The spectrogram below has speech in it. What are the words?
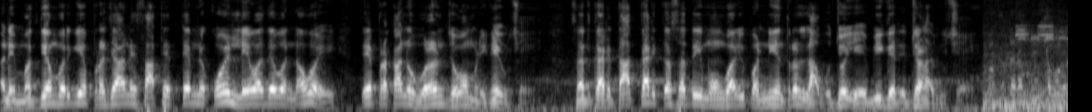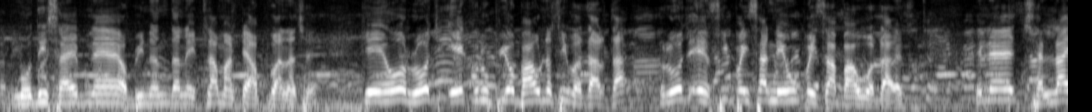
અને મધ્યમ વર્ગીય પ્રજાને સાથે તેમને કોઈ લેવા દેવા ન હોય તે પ્રકારનું વલણ જોવા મળી રહ્યું છે. સરકારે તાત્કાલિક અસરથી મોંઘવારી પર નિયંત્રણ લાવવું જોઈએ વગેરે જણાવ્યું છે. મોદી સાહેબને અભિનંદન એટલા માટે આપવાના છે કે એઓ રોજ એક રૂપિયો ભાવ નથી વધારતા, રોજ એંસી પૈસા, નેવું પૈસા ભાવ વધારે છે. એટલે છેલ્લા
